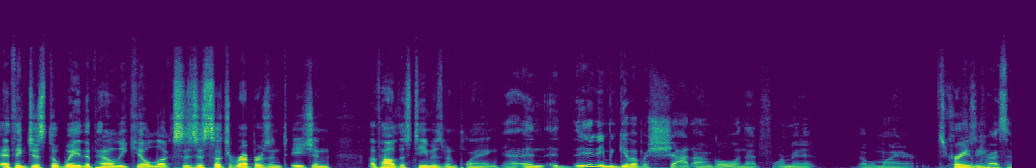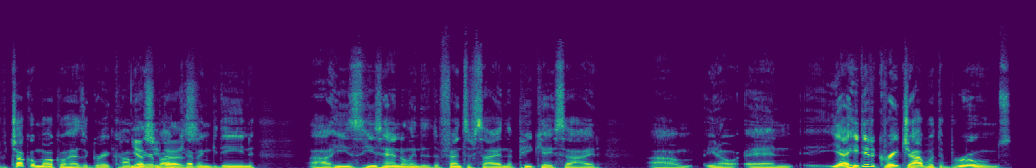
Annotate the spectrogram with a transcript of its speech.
I think just the way the penalty kill looks is just such a representation of how this team has been playing. Yeah, and they didn't even give up a shot on goal in that four minute double minor. It's crazy. impressive. Chuckle Mucko has a great comment Yes, here about does. Kevin Dean. Uh, he's he's handling the defensive side and the PK side. Um, you know, and yeah, he did a great job with the Bruins.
